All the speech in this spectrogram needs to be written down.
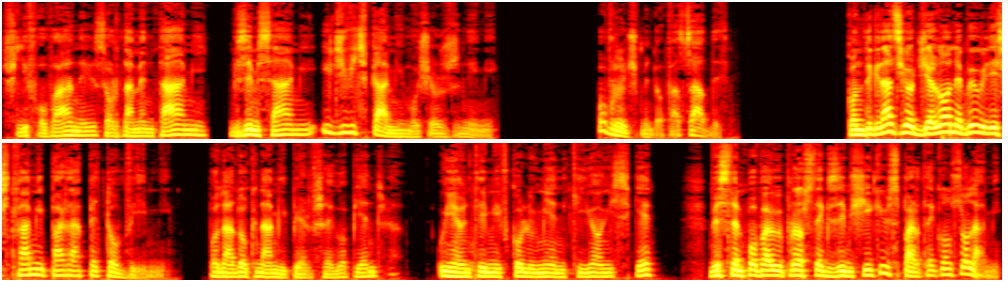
szlifowanych, z ornamentami, gzymsami i drzwiczkami mosiężnymi. Powróćmy do fasady. Kondygnacje oddzielone były listwami parapetowymi. Ponad oknami pierwszego piętra, ujętymi w kolumienki jońskie, występowały proste gzymsiki wsparte konsolami.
